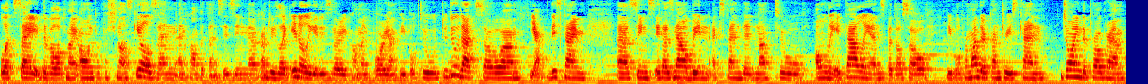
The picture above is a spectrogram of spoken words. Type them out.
let's say develop my own professional skills and, and competencies in uh, countries like italy. It is very common for young people to, to do that. So um, yeah this time uh, since it has now been expanded not to only Italians but also people from other countries can join the program.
